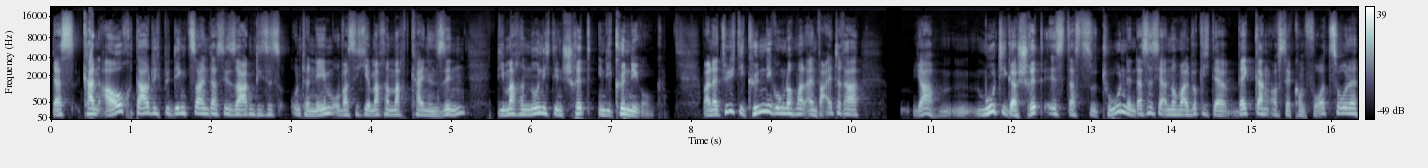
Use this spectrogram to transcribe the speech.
Das kann auch dadurch bedingt sein, dass sie sagen, dieses Unternehmen und was ich hier mache, macht keinen Sinn. Die machen nur nicht den Schritt in die Kündigung. Weil natürlich die Kündigung nochmal ein weiterer ja, mutiger Schritt ist, das zu tun, denn das ist ja nochmal wirklich der Weggang aus der Komfortzone,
